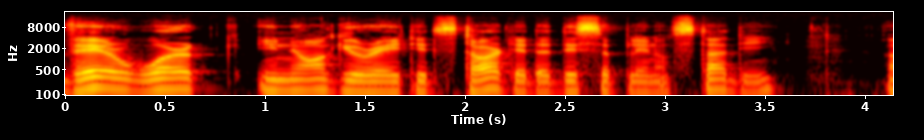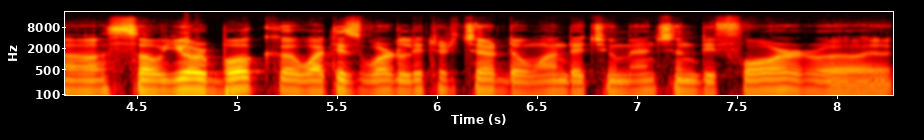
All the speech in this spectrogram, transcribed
their work inaugurated, started a discipline of study. Uh, so your book, uh, What is World Literature, the one that you mentioned before, uh,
